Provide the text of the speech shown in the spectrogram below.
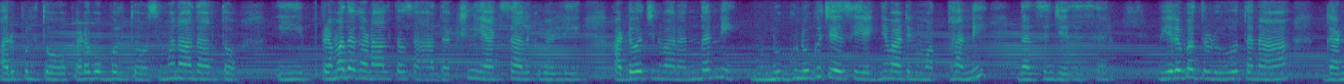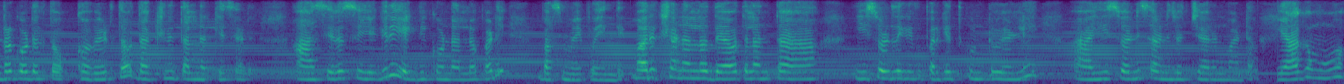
అరుపులతో పెడబొబ్బులతో సింహనాదాలతో ఈ ప్రమద గణాలతో సహా దక్షిణ యాక్సాలకు వెళ్ళి అడ్డు వచ్చిన వారందరినీ నుగ్గు నుగ్గు చేసి యజ్ఞవాటిని మొత్తాన్ని ధ్వంసం చేసేశారు. వీరభద్రుడు తన గండ్రగొడ్డలతో ఒక్క వేడితో దక్షిణ తల నరికేశాడు. ఆ శిరస్సు ఎగిరి యజ్ఞకొండంలో పడి భస్మైపోయింది మరుక్షణంలో దేవతలంతా ఈశ్వరుడి దగ్గరికి పరిగెత్తుకుంటూ వెళ్ళి ఆ ఈశ్వరుని శరణిజొచ్చారనమాట యాగము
